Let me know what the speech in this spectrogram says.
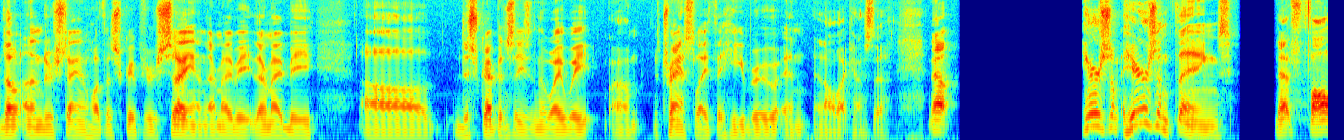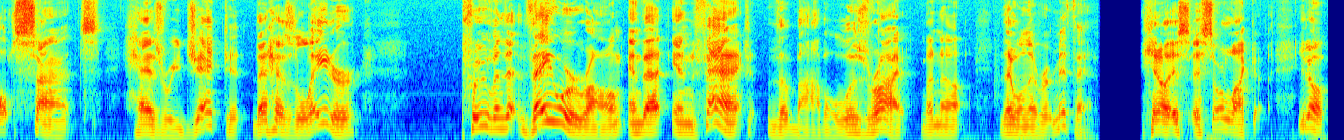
don't understand what the scripture is saying. There may be there may be uh, discrepancies in the way we um, translate the Hebrew and, and all that kind of stuff. Now, here's some here's some things that false science has rejected that has later proven that they were wrong and that in fact the Bible was right. But no, they will never admit that. You know, it's, it's sort of like, you know,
